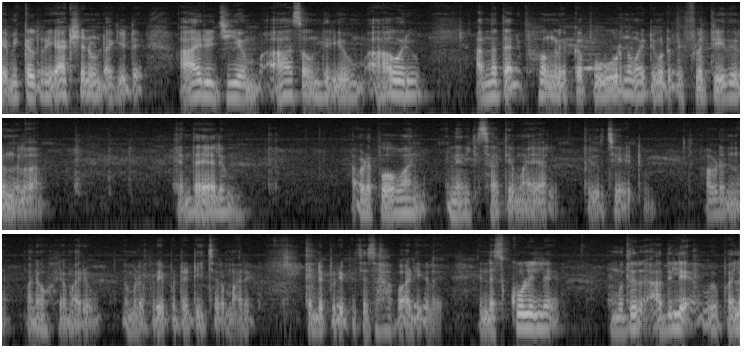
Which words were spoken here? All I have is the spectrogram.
കെമിക്കൽ റിയാക്ഷനും ഉണ്ടാക്കിയിട്ട് ആ രുചിയും ആ സൗന്ദര്യവും ആ ഒരു അന്നത്തെ അനുഭവങ്ങളെയൊക്കെ പൂർണമായിട്ടും കൊണ്ട് റിഫ്ലക്റ്റ് ചെയ്തു തരും എന്നുള്ളതാണ്. എന്തായാലും അവിടെ പോവാൻ ഇന്നെനിക്ക് സാധ്യമായാൽ തീർച്ചയായിട്ടും. അവിടുന്ന് മനോഹരമാരും നമ്മുടെ പ്രിയപ്പെട്ട ടീച്ചർമാർ എന്റെ പ്രിയപ്പെട്ട സഹപാഠികൾ എന്റെ സ്കൂളിലെ മുതിർ അതിലെ പല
